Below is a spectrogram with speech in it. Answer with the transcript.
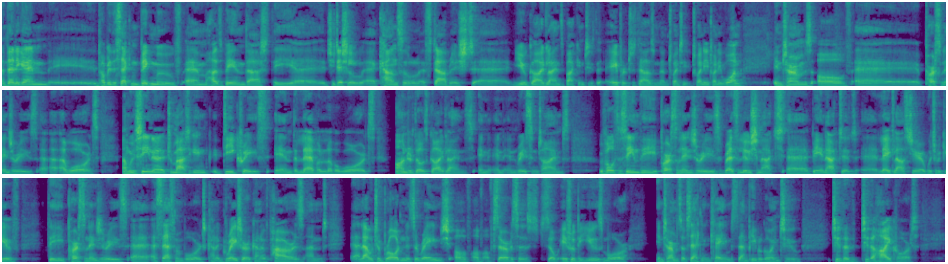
And then again, eh, probably the second big move um, has been that the uh, Judicial uh, Council established uh, new guidelines back into the April 2020, 2021 in terms of uh, personal injuries uh, awards. And we've seen a dramatic decrease in the level of awards under those guidelines in, in, in recent times. We've also seen the Personal Injuries Resolution Act uh, be enacted late last year, which would give the personal injuries uh, assessment board kind of greater kind of powers and allowed to broaden its range of, of, of services. So it would be used more in terms of settling claims than people going to to the to the High Court.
